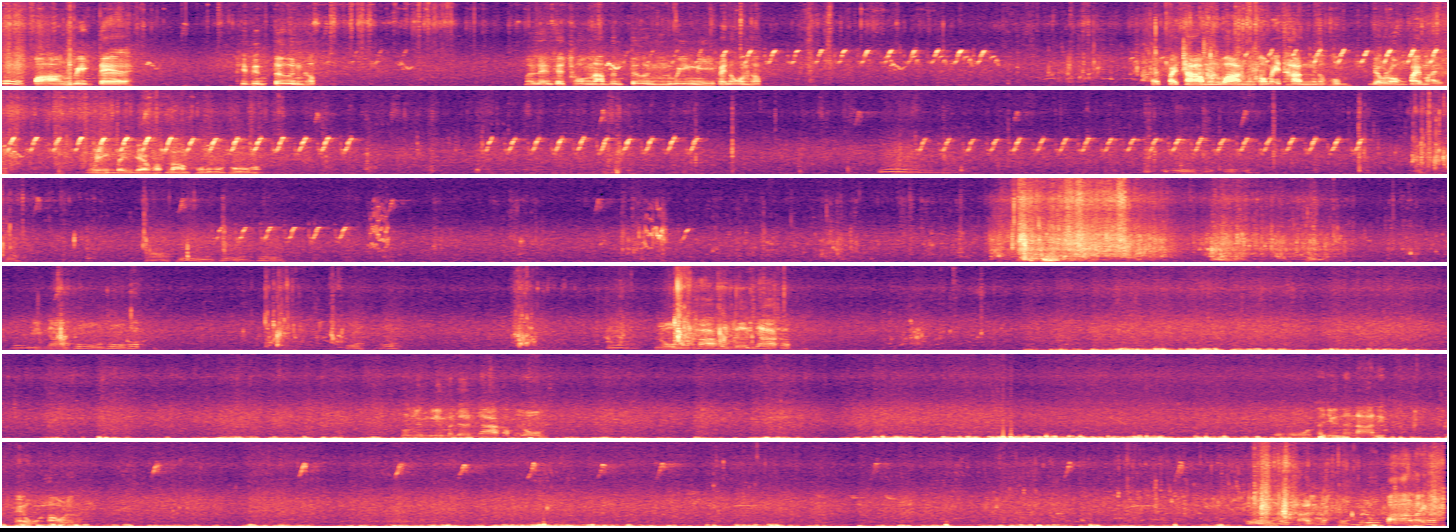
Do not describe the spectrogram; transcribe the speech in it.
ผู้ปางวิ่งแต่ ที่ตื้นๆครับ มันเล่นแต่ช่วงน้ำตื้นๆมันวิ่งหนีไปโน่นครับพอไปตามมันหวานมันก็ไม่ทันครับผม เดี๋ยวลองไปใหม่ครับ วิ่งไปอีกแล้วครับน้ำพู่พู่ครับน้ำพู่พู่พู่ ทู่ทู่ครับ โอ้โหโหลมันข้างมันเดินยากครับ ช่วงริมริมมันเดินยากครับโลม โอ้โห ถ้ายืนนานๆนี่แพ้หัวเข่าเลยครับ โอ้ไม่ทันครับผมไม่รู้ปลาอะไรครับ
